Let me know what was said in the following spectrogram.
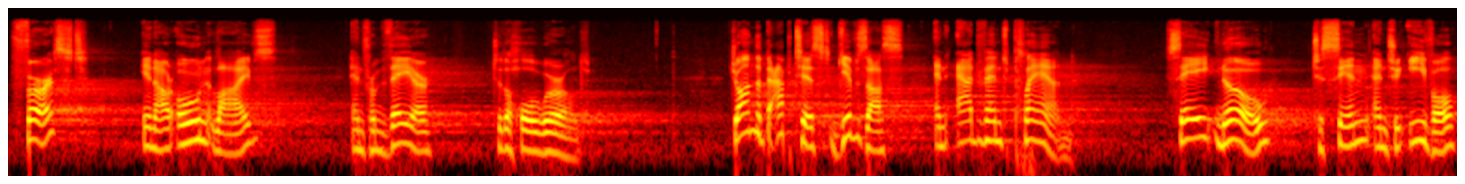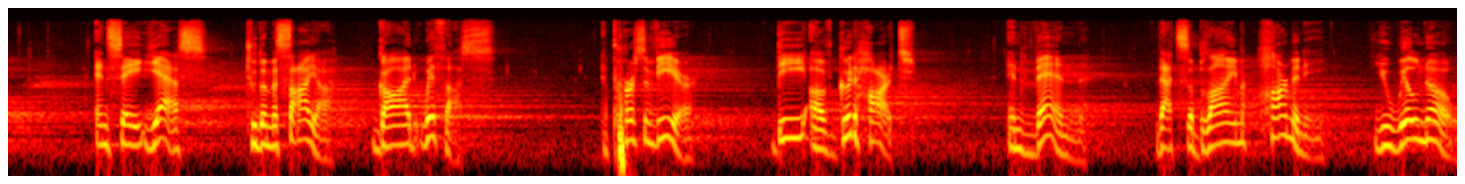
First, in our own lives, and from there to the whole world. John the Baptist gives us an Advent plan. Say no to sin and to evil, and say yes to the Messiah, God with us. And persevere, be of good heart, and then that sublime harmony you will know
